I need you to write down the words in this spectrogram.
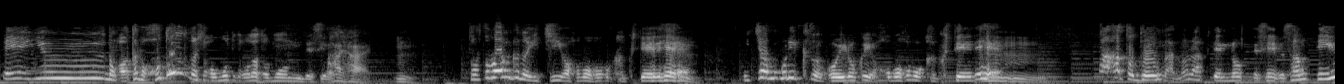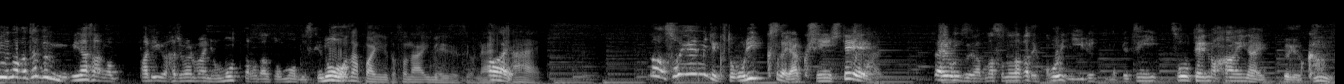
ていうのが、多分ほとんどの人が思ってたことだと思うんですよ。はいはい。うん。ソフトバンクの1位はほぼほぼ確定で、一応オリックスの5位、6位がほぼほぼ確定で、うんあとどうなんの？楽天、ロッテ、西武さんっていうのが多分皆さんがパ・リーグ始まる前に思ったことだと思うんですけど、大だ雑把に言うとそんなイメージですよね。はいはい。からそういう意味でいくと、オリックスが躍進して、はいライオンズがまあその中で5位にいるっていうのは別に想定の範囲内というか、うん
